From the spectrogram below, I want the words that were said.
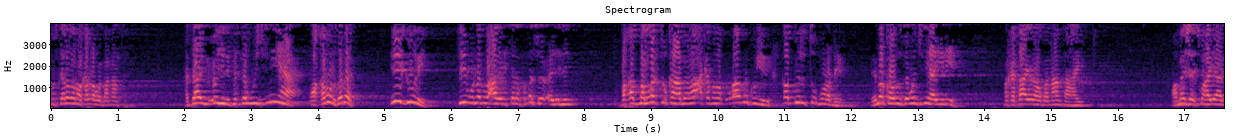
masaladan oo kalena way bannaanta haddaa muxuu yidhi fazawijniiha waa qabuul soo marti ii guuri tii nabigu calayh salaam kuma soo celinin. Faqad mallaktukaha mamacka min alqur'aan markuu yidhi qabiltu muuna dhihin. Ee marka horuu zawajniiha yidhi. Marka taa iyadaa bannaan tahay waa meesha isku hayaan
